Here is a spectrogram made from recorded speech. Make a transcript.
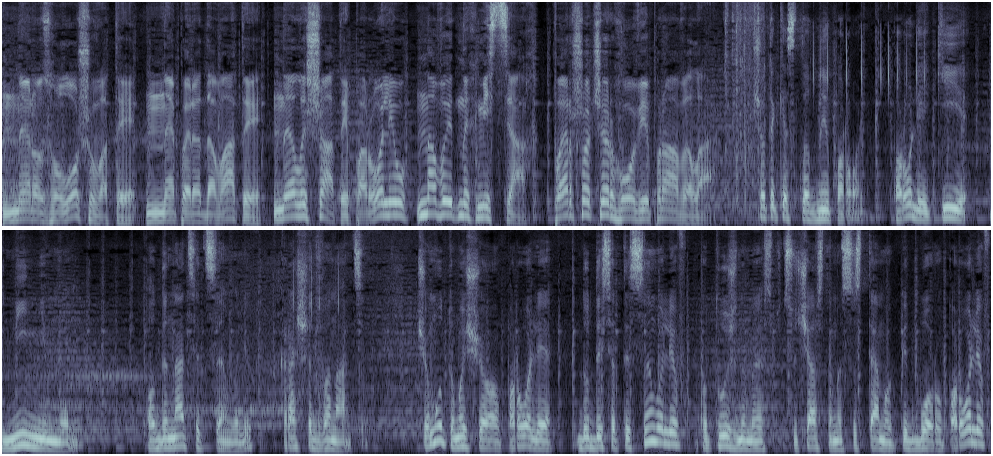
Не розголошувати, не передавати, не лишати паролів на видних місцях. Першочергові правила. Що таке складний пароль? Паролі, які мінімум 11 символів, краще 12. Чому? Тому що паролі до 10 символів потужними сучасними системами підбору паролів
